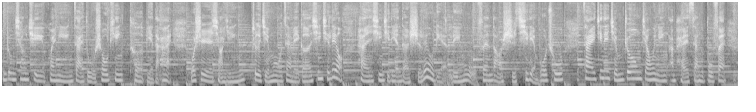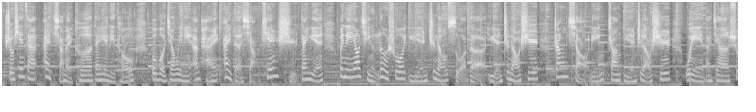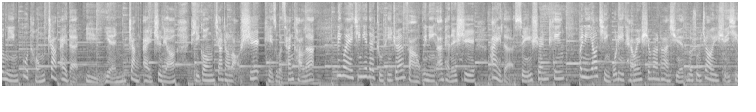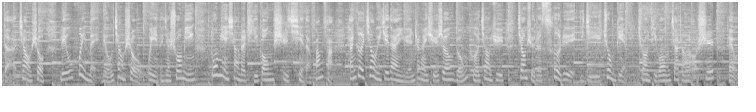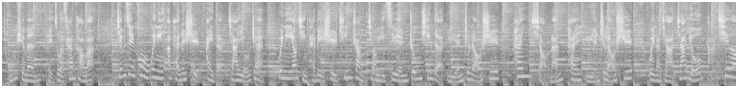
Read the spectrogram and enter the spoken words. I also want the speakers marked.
Speaker 1: 空中相聚，欢迎您再度收听《特别的爱》，我是小莹。这个节目在每个星期六和星期天的十六点零五分到十七点播出。在今天节目中，将为您安排三个部分。首先，在“爱的小百科”单元里头，波波将为您安排“爱的小天使”单元，为您邀请乐说语言治疗所的语言治疗师张小玲张语言治疗师为大家说明。不同障碍的语言障碍治疗，提供家长、老师可以做个参考了。另外，今天的主题专访为您安排的是《爱的随身听》，为您邀请国立台湾师范大学特殊教育学系的教授刘惠美刘教授为大家说明多面向的提供适切的方法，谈个教育阶段语言障碍学生融合教育教学的策略以及重点，希望提供家长、老师还有同学们。可以做参考了。节目最后为您安排的是“爱的加油站”，为您邀请台北市听障教育资源中心的语言治疗师潘小兰潘语言治疗师为大家加油打气喽。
